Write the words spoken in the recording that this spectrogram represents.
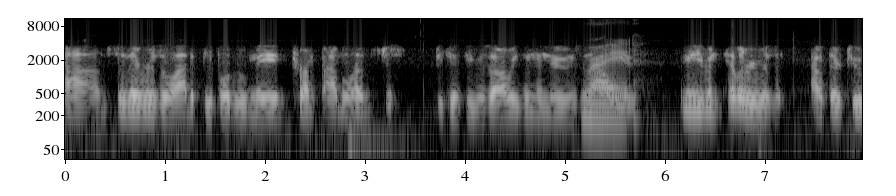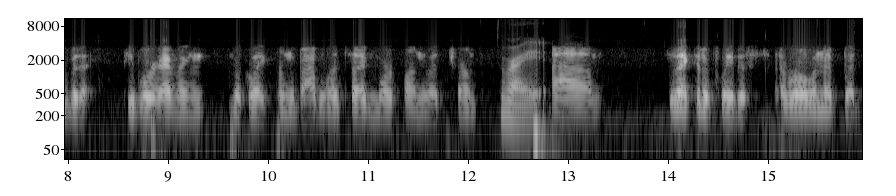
um, so there was a lot of people who made Trump bobbleheads just because he was always in the news and Right. always. I mean, even Hillary was out there too, but people were having look like from the bobblehead side more fun with Trump. Right. Um, so that could have played a, a role in it, but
